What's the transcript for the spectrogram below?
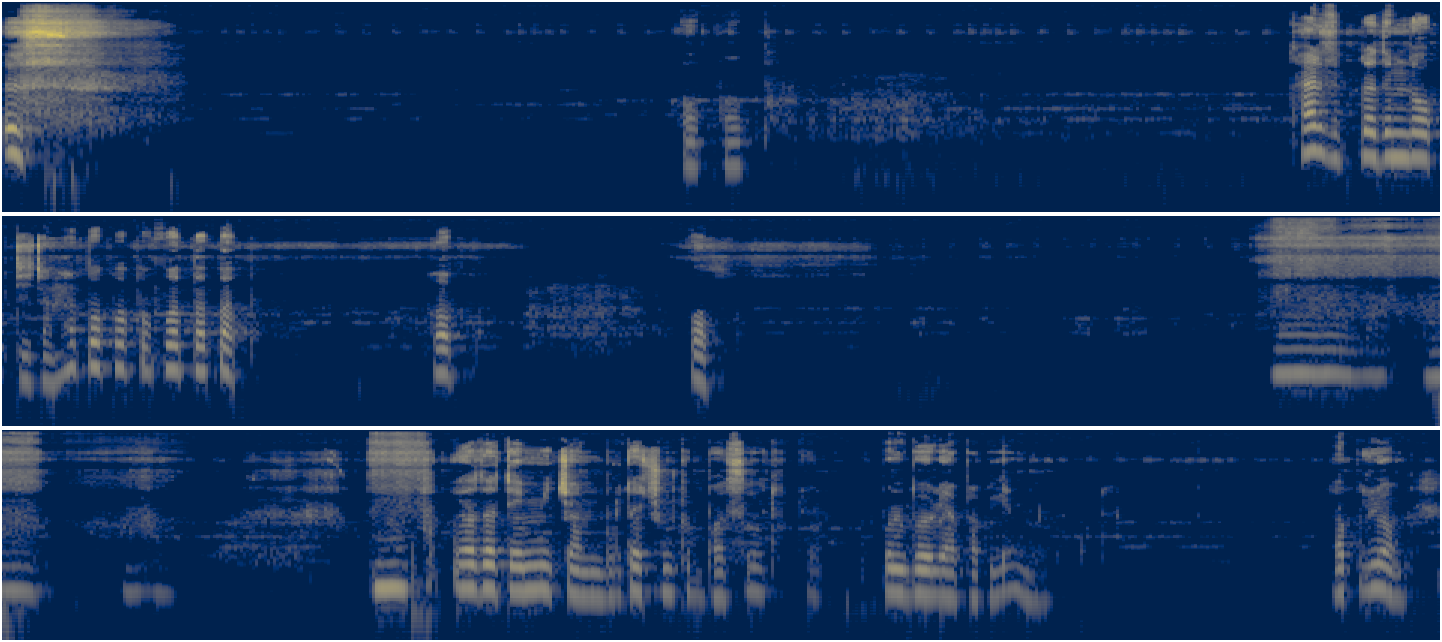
Öf. Hop hop. Her zıpladığımda hop diyeceğim. Hop hop hop hop hop hop hop. Hop. Hop. Ya da demeyeceğim burada çünkü basılı tutuyor. Böyle böyle yapabilir miyim? Yapılıyormuş.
